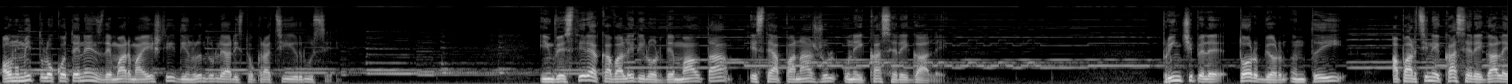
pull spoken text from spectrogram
Au numit locotenenți de mari maiești din rândurile aristocrației ruse. Investirea cavalerilor de Malta este apanajul unei case regale. Principele Torbjorn I aparține case regale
